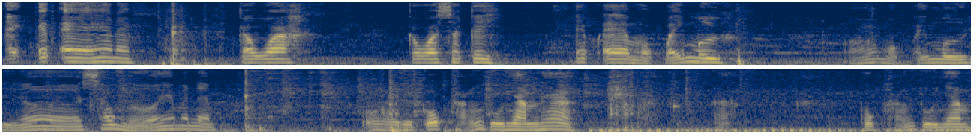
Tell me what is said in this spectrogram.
FE ha anh em. Kawa Kawasaki FE 170 đó 170 thì nó 6 ngựa ha mấy anh em con này thì cốt thẳng tua nhanh ha. À, cốt thẳng tua nhanh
